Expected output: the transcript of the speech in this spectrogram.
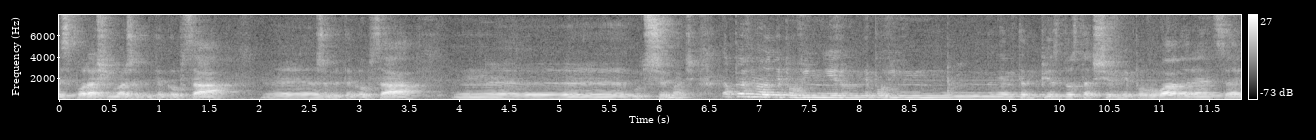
y, spora siła, żeby tego psa, y, żeby tego psa y, utrzymać. Na pewno nie, powinni, nie powinien ten pies dostać się w niepowołane ręce.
